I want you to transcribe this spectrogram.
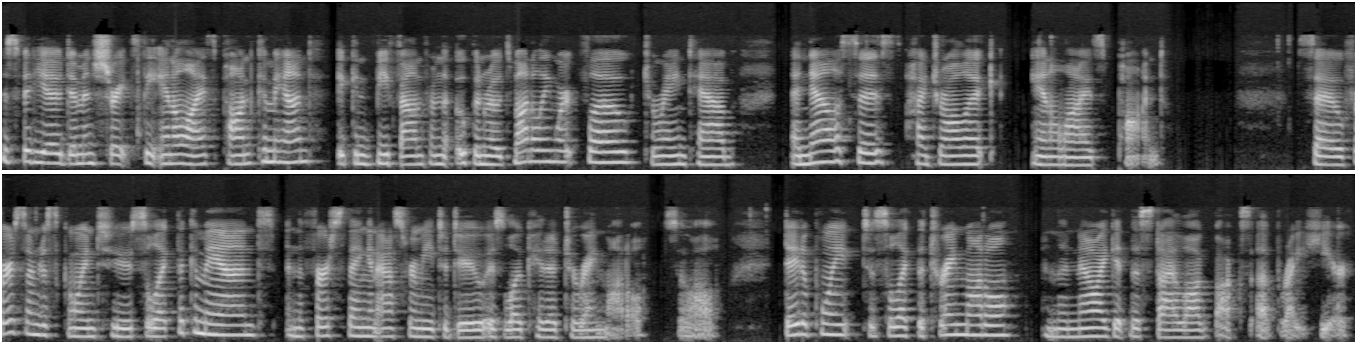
This video demonstrates the Analyze Pond command. It can be found from the Open Roads Modeling Workflow, Terrain tab, Analysis, Hydraulic, Analyze Pond. So first I'm just going to select the command and the first thing it asks for me to do is locate a terrain model. So I'll data point to select the terrain model and then now I get this dialog box up right here.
